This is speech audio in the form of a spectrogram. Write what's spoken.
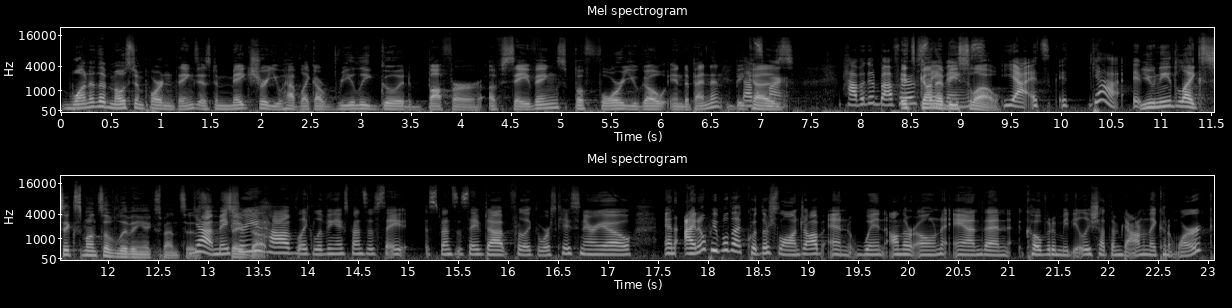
one of the most important things is to make sure you have like a really good buffer of savings before you go independent because. Have a good buffer. it's gonna be slow. Yeah, it's it. Yeah, it, you need like six months of living expenses. yeah. Make sure you up. have like living expenses sa- expenses saved up for like the worst case scenario. And I know people that quit their salon job and went on their own, and then COVID immediately shut them down and they couldn't work.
